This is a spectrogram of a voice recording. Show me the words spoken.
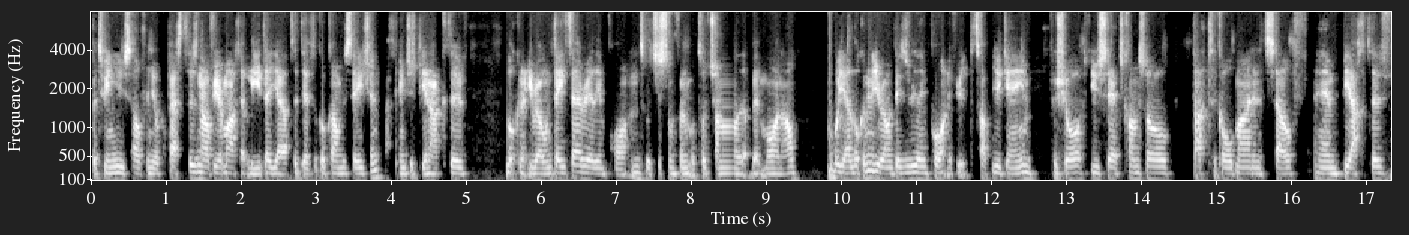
between yourself and your competitors. Now, if you're a market leader, yeah, that's a difficult conversation. I think just being active, looking at your own data, really important, which is something we'll touch on a little bit more now. But yeah, looking at your own data is really important if you're at the top of your game, for sure. Use Search Console, that's a gold mine in itself. And um, be active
